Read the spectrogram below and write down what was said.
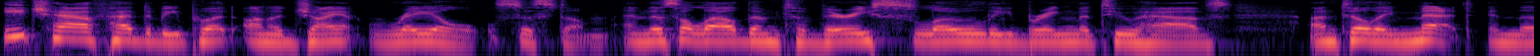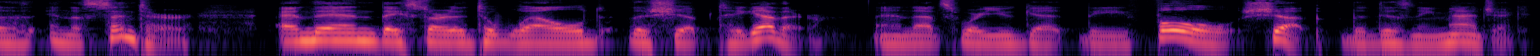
each half had to be put on a giant rail system, and this allowed them to very slowly bring the two halves until they met in the, in the center, and then they started to weld the ship together. And that's where you get the full ship, the Disney Magic.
